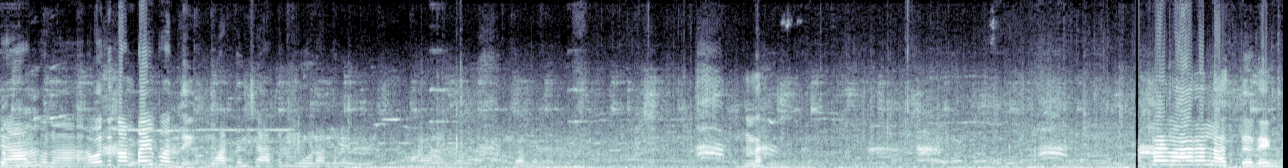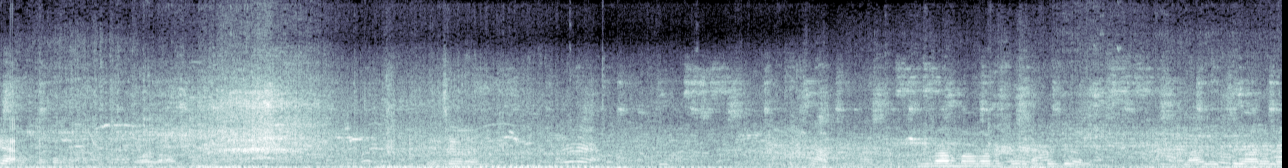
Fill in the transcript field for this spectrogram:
చేపల వద్దు కంప అయిపోద్ది మొత్తం చేపలు మూడు వందలు ముప్పై వారాలు వస్తుంది ఇంకా. చూడండి ఈ వారం మా వారం కోరుకుంటుంది అలా వారాలు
